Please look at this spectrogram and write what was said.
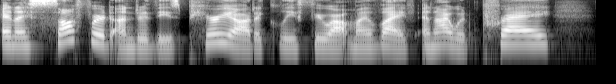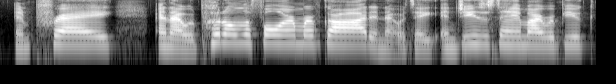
And I suffered under these periodically throughout my life. And I would pray and pray and I would put on the full armor of God and I would say in Jesus name I rebuke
